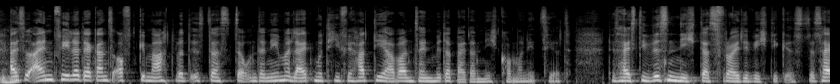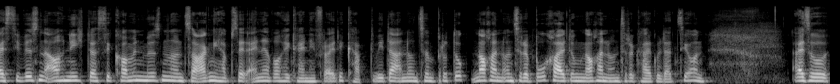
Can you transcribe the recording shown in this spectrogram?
mhm. also ein Fehler, der ganz oft gemacht wird, ist, dass der Unternehmer Leitmotive hat, die er aber an seinen Mitarbeitern nicht kommuniziert kommuniziert. Das heißt, die wissen nicht, dass Freude wichtig ist. Das heißt, die wissen auch nicht, dass sie kommen müssen und sagen, ich habe seit einer Woche keine Freude gehabt, weder an unserem Produkt noch an unserer Buchhaltung noch an unserer Kalkulation. Also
